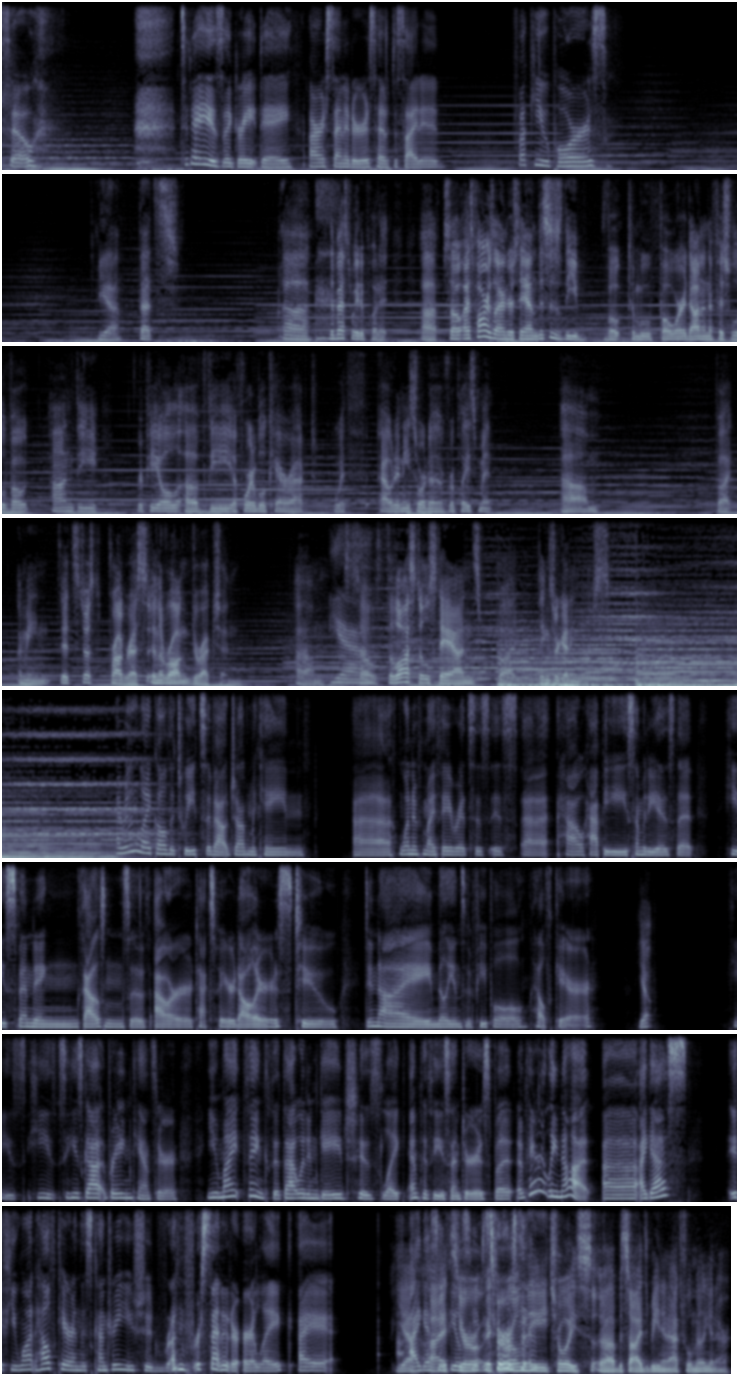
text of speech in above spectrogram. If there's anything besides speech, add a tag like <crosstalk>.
So, today is a great day. Our senators have decided fuck you, pores. Yeah, that's uh, the best way to put it. Uh, so, as far as I understand, this is the vote to move forward on an official vote on the repeal of the Affordable Care Act without any sort of replacement. Um, but I mean, it's just progress in the wrong direction. Um, Yeah. So the law still stands, but things are getting worse. I really like all the tweets about John McCain. Uh, one of my favorites is is uh, how happy somebody is that he's spending thousands of our taxpayer dollars to deny millions of people health care. Yep. He's he's he's got brain cancer. You might think that that would engage his like empathy centers, but apparently not. Uh, I guess if you want healthcare in this country, you should <laughs> run for senator. Like I, Yeah, I guess uh, it's your it's your only choice uh, besides being an actual millionaire,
